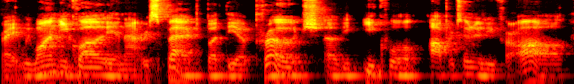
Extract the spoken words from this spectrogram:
right? We want equality in that respect but the approach of equal opportunity for all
